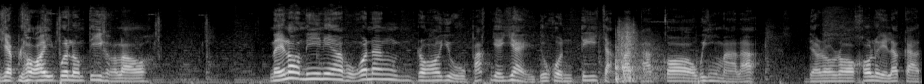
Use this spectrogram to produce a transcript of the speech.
เรียบร้อยเพื่อนลมตีของเรา ในรอบนี้เนี่ยผมก็นั่งรออยู่พักใหญ่ๆทุกคนตีจากบ้านพักก็วิ่งมาละ เดี๋ยวเรารอเขาเลยแล้วกัน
